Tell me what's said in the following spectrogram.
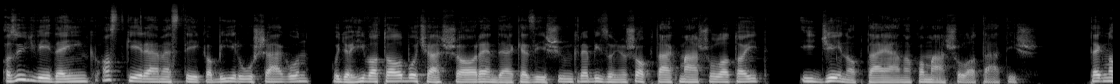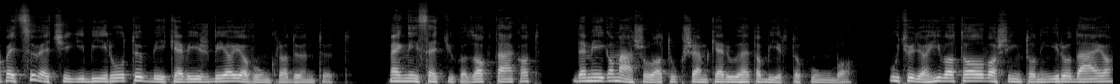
Az ügyvédeink azt kérelmezték a bíróságon, hogy a hivatal bocsássa a rendelkezésünkre bizonyos akták másolatait, így Jane aktájának a másolatát is. Tegnap egy szövetségi bíró többé-kevésbé a javunkra döntött. Megnézhetjük az aktákat, de még a másolatuk sem kerülhet a birtokunkba. Úgyhogy a hivatal washingtoni irodája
